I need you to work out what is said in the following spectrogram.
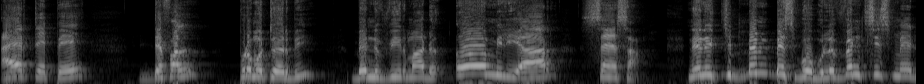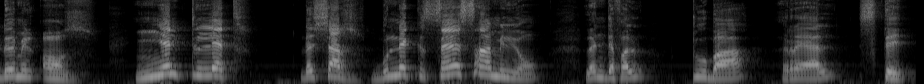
ARTP defal promoteur bi benn virement de un milliard cinq cent nee na ci même bés boobu le 26 mai 2011 ñeent lettre de charge bu nekk cinq cent millions lañ defal Touba Real Estate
